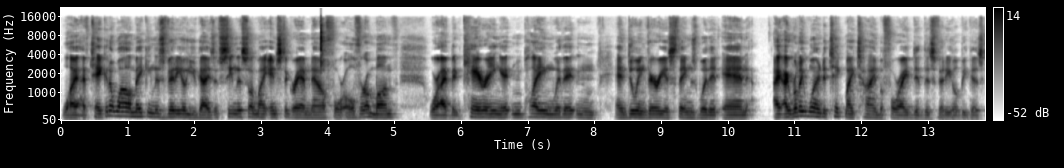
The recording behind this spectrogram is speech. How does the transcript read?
why I've taken a while making this video. You guys have seen this on my Instagram now for over a month where I've been carrying it and playing with it and, and doing various things with it. And I, I really wanted to take my time before I did this video because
